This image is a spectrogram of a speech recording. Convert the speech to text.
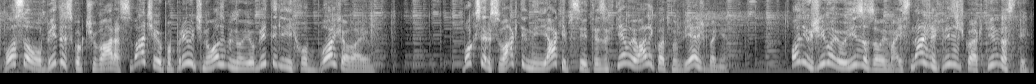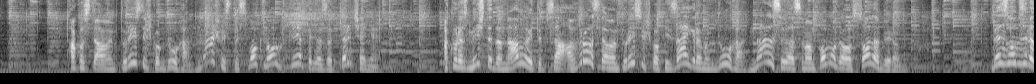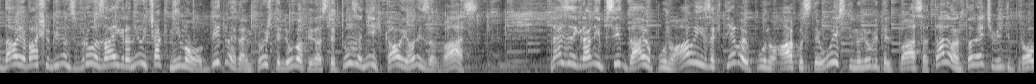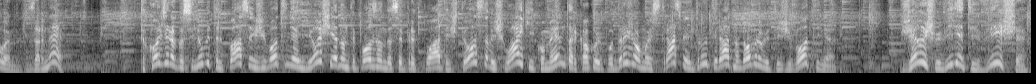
Posao obiteljskog čuvara svačaju poprilično ozbiljno i obitelji ih obožavaju. Bokseri su aktivni i jaki psi te zahtijevaju adekvatno vježbanje. Oni uživaju u izazovima i snažnoj fizičkoj aktivnosti. Ako ste avanturističkog duha, našli ste svog novog prijatelja za trčanje. Ako razmišljate da nabavite psa, a vrlo ste avanturističkog i zaigranog duha, nadam se da sam vam pomogao s odabirom. Bez obzira da li je vaš ljubimac vrlo zaigran ili čak nimalo, bitno je da im pružite ljubav i da ste tu za njih kao i oni za vas. Najzaigraniji psi daju puno, ali i zahtijevaju puno, a ako ste uistinu ljubitelj pasa, tada vam to neće biti problem, zar ne? Također ako si ljubitelj pasa i životinja, još jednom te pozivam da se pretplatiš, te ostaviš like i komentar kako bi podržao moj strastveni trud i rad na dobrobiti životinja. Želiš li vidjeti više?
